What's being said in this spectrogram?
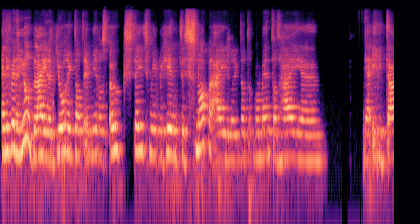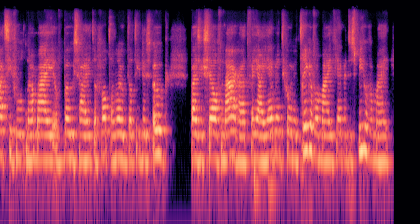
En ik ben heel blij dat Jorik dat inmiddels ook steeds meer begint te snappen eigenlijk. Dat op het moment dat hij eh, ja, irritatie voelt naar mij of boosheid of wat dan ook, dat hij dus ook bij zichzelf nagaat van ja, jij bent gewoon een trigger van mij of jij bent een spiegel van mij.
